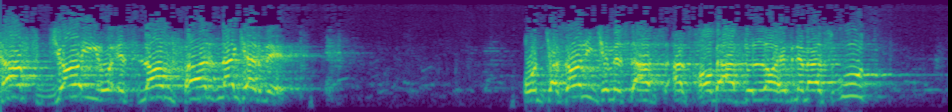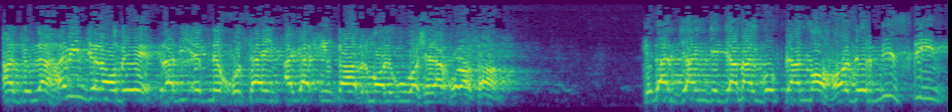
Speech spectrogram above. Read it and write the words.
صف جایی رو اسلام فرض نکرده. اون کسانی که مثل اصحاب عبدالله ابن مسعود از جمله همین جناب ربی ابن خسین اگر این قبر مال او باشه در خراسان. که در جنگ جمل گفتن ما حاضر نیستیم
